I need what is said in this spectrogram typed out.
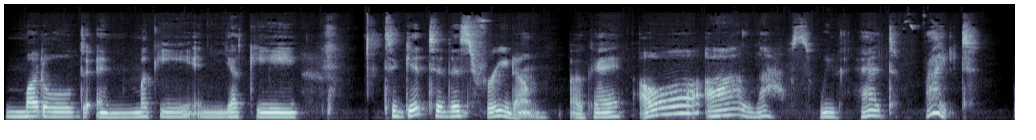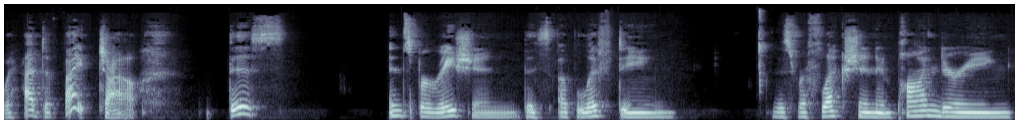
muddled and mucky and yucky to get to this freedom, okay? All our lives, we've had to fight. We had to fight, child. This inspiration, this uplifting, this reflection and pondering,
